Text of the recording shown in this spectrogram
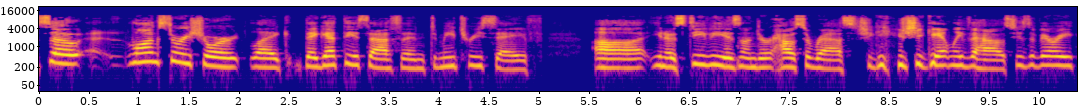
so uh, long story short, like they get the assassin, Dimitri's safe. Uh, you know, Stevie is under house arrest. She she can't leave the house. She's a very,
